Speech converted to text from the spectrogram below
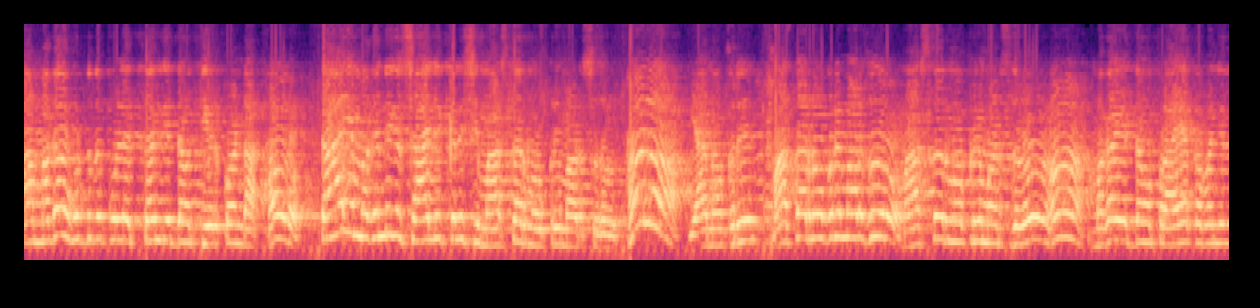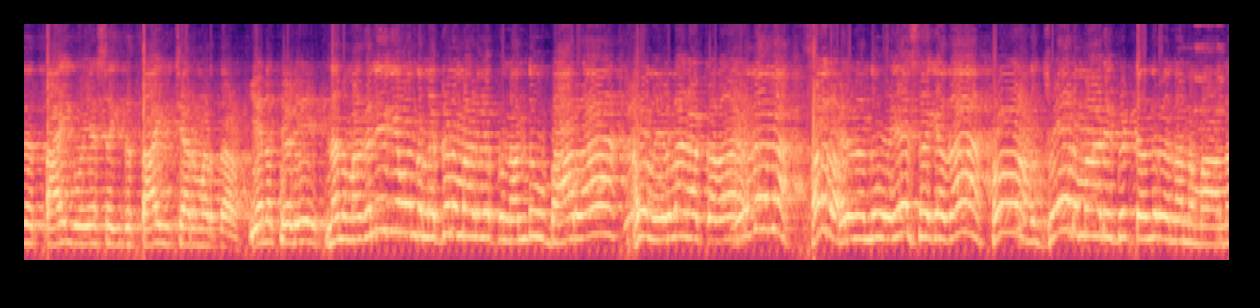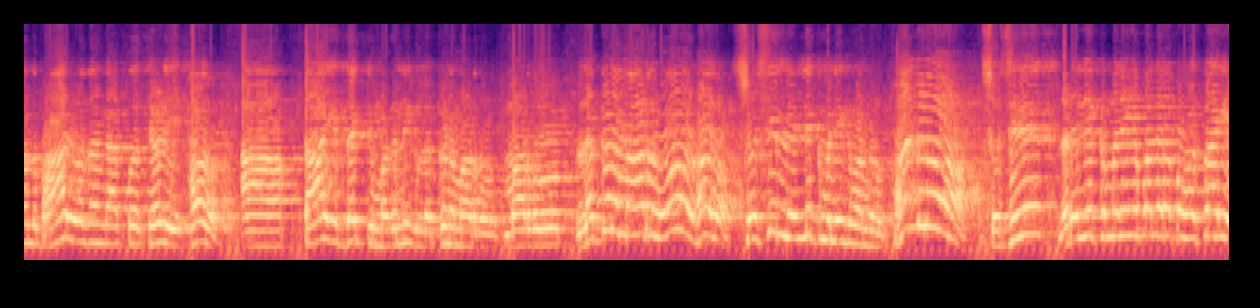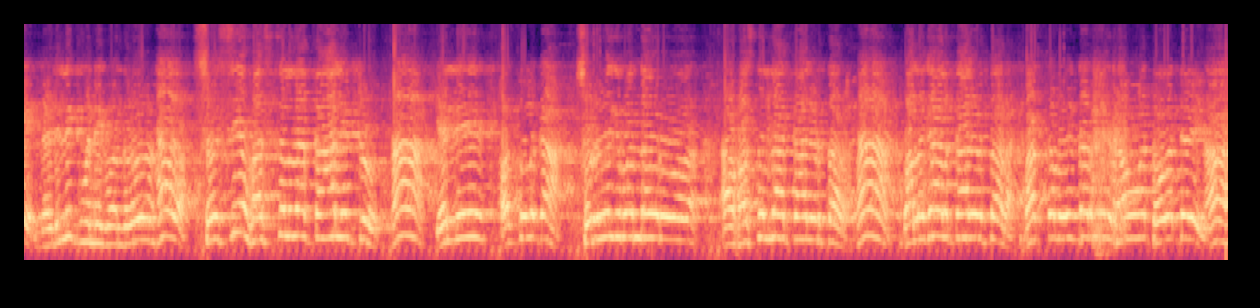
ಆ ಮಗ ಹುಟ್ಟದ ಕೂಡಲೇ ತಂದಿದ್ದ ತೀರ್ಕೊಂಡ. ಹೌದು. ತಾಯಿ ಮಗನಿಗೆ ಶಾಲಿ ಕಲಿಸಿ ಮಾಸ್ತರ್ ನೌಕರಿ ಮಾಡಿಸಿದ್ರು ಹೌದು. ಯಾ ನೌಕರಿ? ಮಾಸ್ತರ್ ನೌಕರಿ ಮಾಡಿಸಿದ್ರು. ಮಾಸ್ತರ್ ನೌಕರಿ ಮಾಡಿಸಿದ್ರು. ಮಗ ಇದ್ದವ ಪ್ರಾಯಕ್ಕೆ ಬಂದಿದ್ದ ತಾಯಿಗೆ ವಯಸ್ಸಾಗಿದ್ದ ತಾಯಿ ವಿಚಾರ ಮಾಡ್ತಾಳ. ಏನಂತ ಹೇಳಿ? ನನ್ನ ಮಗನಿಗೆ ಒಂದು ಲಗ್ನ ಮಾಡ್ಬೇಕು ನಂದು ಬಾರ ಹೌದು ಆಗ್ತದ ನಂದು ವಯಸ್ಸಾಗ್ಯದ? ಜೋಡ್ ಮಾಡಿ ಬಿಟ್ಟಂದ್ರ ನನ್ನ ನಂದು ಭಾರಿ ಇಳ್ದಂಗ ಆಗ್ತದ ಅಂತ ಹೇಳಿ ಹೌದು. ಆ ತಾಯಿ ಇದ್ದಕ್ಕೆ ಮಗನಿಗೆ ಲಗ್ನ ಮಾಡಿದ್ರು ಮಾಡಿದ್ರು ಲಗ್ನ ಮಾಡಿದ್ರು ಹೌದು. ಸೊಸಿ ನಡ್ಲಿಕ್ ಮನೆಗೆ ಬಂದ್ರು ಬಂದ್ರು ಶಶಿ ನಡಿಲಿಕ್ ಮನೆಗೆ ಬಂದರಪ್ಪ ಹೊಸ್ತಾಗಿ. ನಡಿಲಿಕ್ ಮನೆಗೆ ಬಂದ್ರು ಶಶಿ ಹೊಸ್ತಲದ ಹೊಸ್ತಲ್ದಾಗ ಕಾಲಿಟ್ರು. ಹಾ. ಎಲ್ಲಿ? ಹೊಸ್ತಲಕ. ಸುರುವಿಗೆ ಬಂದವರು ಆ ಹೊಸ್ತಲ್ದಾಗ ಕಾಲಿಡ್ತಾರ. ಹಾ. ಬಲಗಾಲ ಕಾಲಿಡ್ತಾರ. ಮಕ್ಕಳು ಇದ್ದಾರೆ ಹೋಗತ್ತೇವಿ ಹಾ.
